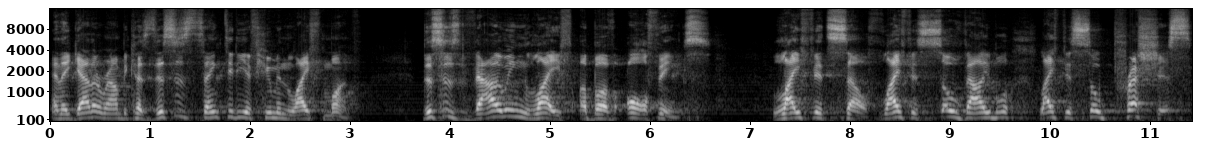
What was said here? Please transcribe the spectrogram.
and they gather around because this is Sanctity of Human Life Month. This is valuing life above all things. Life itself. Life is so valuable. Life is so precious.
